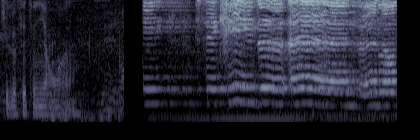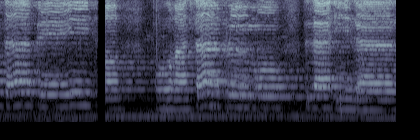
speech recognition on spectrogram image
qui le fait tenir en vrai. Ces cris de haine venant d'un pays pour un simple mot, la ilaha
